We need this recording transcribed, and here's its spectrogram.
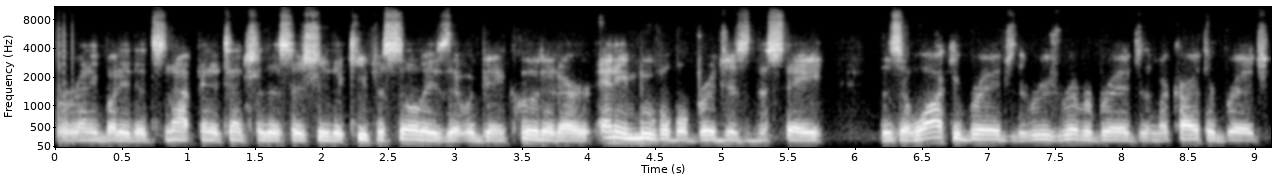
for anybody that's not paying attention to this issue. The key facilities that would be included are any movable bridges in the state the Zilwaukee Bridge, the Rouge River Bridge, the MacArthur Bridge,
